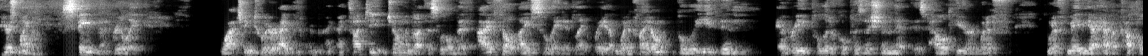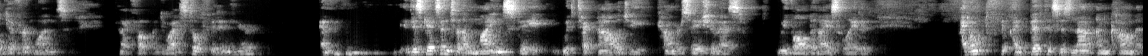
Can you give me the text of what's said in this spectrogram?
here's my statement really. Watching Twitter, I, I- talked to Joan about this a little bit. I felt isolated, like, wait, what if I don't believe in every political position that is held here? What if, what if maybe I have a couple different ones? And I felt, do I still fit in here? And this gets into the mind state with technology conversation as we've all been isolated. I don't, I bet this is not uncommon,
